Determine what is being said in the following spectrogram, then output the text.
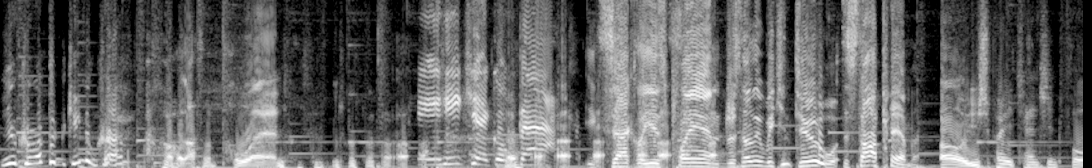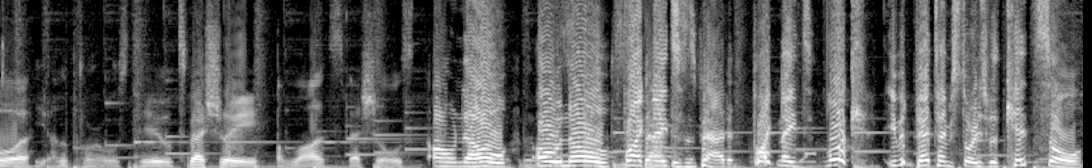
You corrupted Kingdom Craft! Oh, that's a plan. He, he can't go back. Exactly his plan. There's nothing we can do to stop him. Oh, you should pay attention for the other portals too, especially a lot of specials. Oh no! Oh no! Black Knight! This is bad. Black Knight! Look! Even bedtime stories with kids, Soul.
